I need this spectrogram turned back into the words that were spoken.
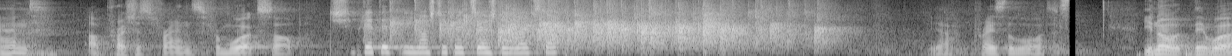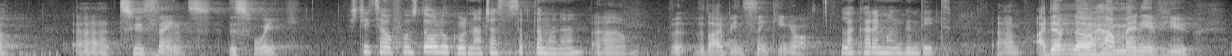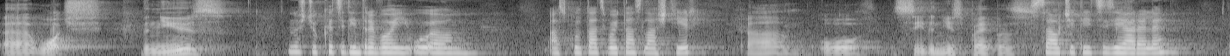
And our precious friends from Workshop. Și prietenii noștri prețioși din workshop. Yeah, praise the Lord. You know, there were uh, two things this week Știți, au fost două lucruri în această săptămână um, that, that I've been thinking of. la care m-am gândit. Um, I don't know how many of you uh, watch the news. Nu știu câți dintre voi um, ascultați, vă uitați la știri um, or see the newspapers. sau citiți ziarele,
